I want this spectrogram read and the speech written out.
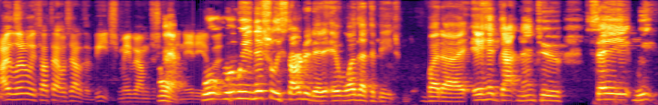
I literally thought that was out of the beach. Maybe I'm just Oh, yeah. an idiot. well but- when we initially started it it was at the beach but uh it had gotten into say we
